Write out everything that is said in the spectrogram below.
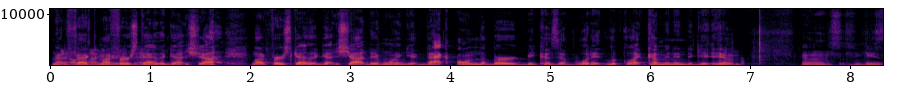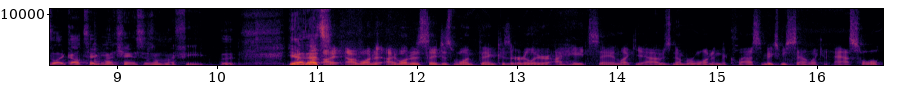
Matter of fact, I my you, first guy that got shot, my first guy that got shot didn't want to get back on the bird because of what it looked like coming in to get him. Uh, so he's like, I'll take my chances on my feet, but yeah, that's I, I wanted I wanted to say just one thing because earlier I hate saying like yeah I was number one in the class. It makes me sound like an asshole.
